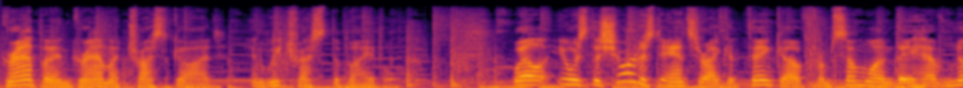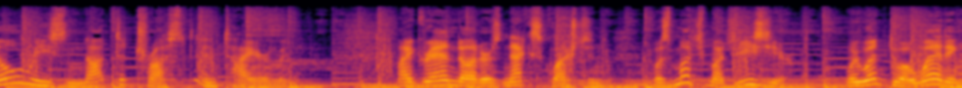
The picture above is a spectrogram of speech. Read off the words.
Grandpa and Grandma trust God, and we trust the Bible. Well, it was the shortest answer I could think of from someone they have no reason not to trust entirely. My granddaughter's next question was much, much easier. We went to a wedding,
